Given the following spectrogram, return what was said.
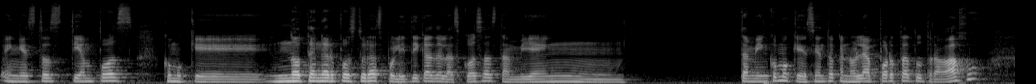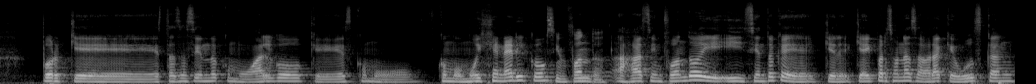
en estos tiempos como que no tener posturas políticas de las cosas también también como que siento que no le aporta a tu trabajo porque estás haciendo como algo que es como, como muy genérico. Sin fondo. Ajá, sin fondo y, y siento que, que, que, hay personas ahora que buscan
